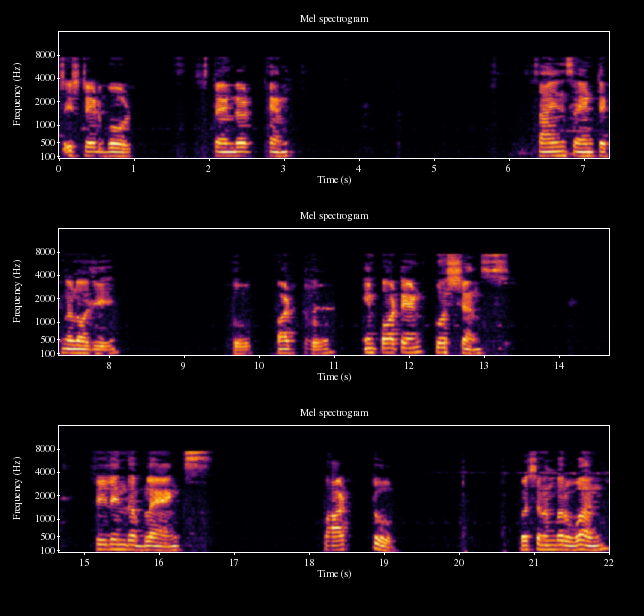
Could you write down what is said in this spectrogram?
Maharashtra State Board Standard 10 Science and Technology 2 Part 2 Important Questions. Fill in the blanks. Part 2 Question number 1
